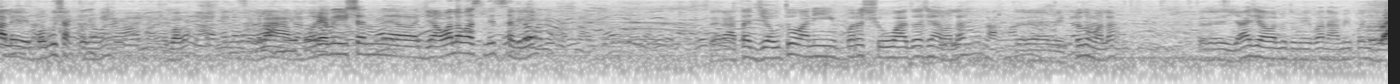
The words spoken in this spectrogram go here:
आले बघू शकता तुम्ही. बघा. सगळा मोऱ्या मिशन जेवायला बसलेत सगळे. तर आता जेवतो आणि परत शो वाजवायचे आम्हाला. तर भेटतो तुम्हाला. तर या जेवायला तुम्ही पण आम्ही पण जेवतो.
